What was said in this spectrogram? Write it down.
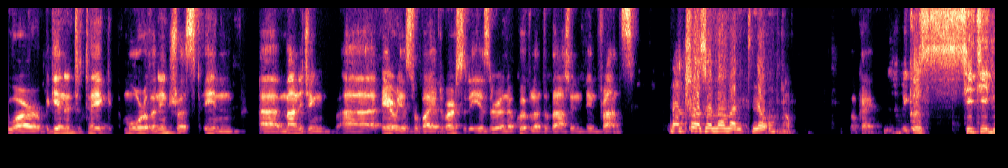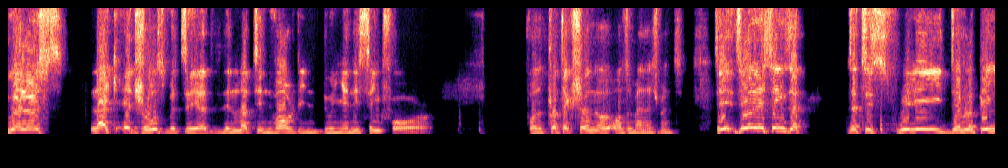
who are beginning to take more of an interest in uh, managing uh, areas for biodiversity. Is there an equivalent of that in, in France? Not for the moment, no. No. Okay. Because city dwellers like hedgerows, but they are, they're not involved in doing anything for for the protection or, or the management. The, the only thing that that is really developing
